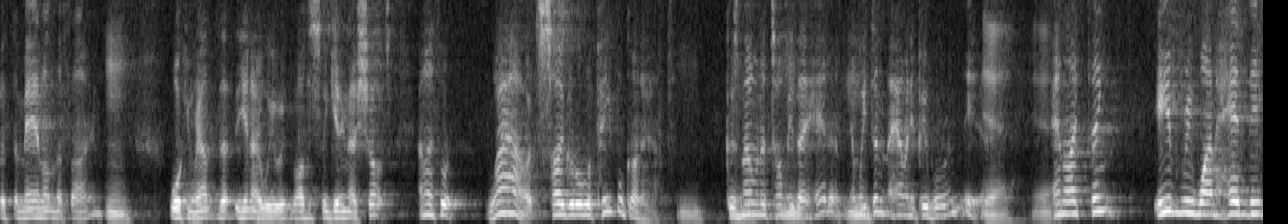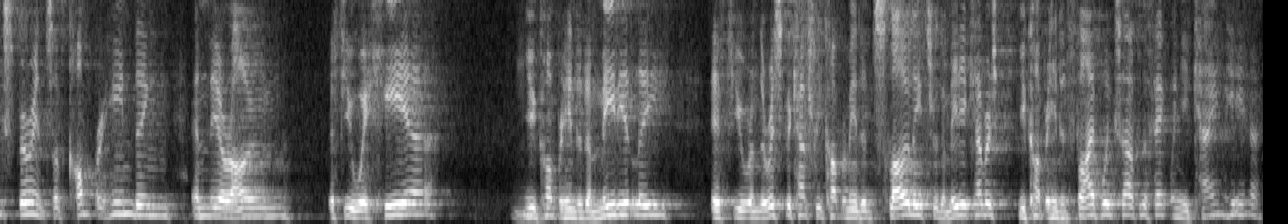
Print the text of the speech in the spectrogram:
with the man on the phone mm. walking around. The- You know, we were obviously getting those shots. And I thought, wow, it's so good all the people got out mm. because no one had told me they had it. And we didn't know how many people were in there. Yeah, yeah. And I think everyone had the experience of comprehending in their own, if you were here, you comprehended immediately. If you were in the rest of the country, you comprehended slowly through the media coverage. You comprehended five weeks after the fact when you came here.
